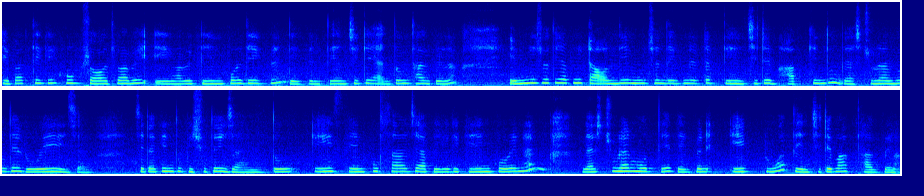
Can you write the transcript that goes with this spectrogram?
এবার থেকে খুব সহজভাবে এইভাবে ক্লিন করে দেখবেন। দেখবেন তেল চিটে একদম থাকবে না। এমনি যদি আপনি টাওয়াল দিয়ে মুছেন, দেখবেন একটা তেল চিটে ভাব কিন্তু গ্যাস চুলার মধ্যে রয়েই যায়। সেটা কিন্তু কিছুতেই যায় না। তো এই শ্যাম্পুর সাহায্যে আপনি যদি ক্লিন করে নেন, গ্যাস চুলার মধ্যে দেখবেন একটুও তেল চিটে ভাব থাকবে না।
